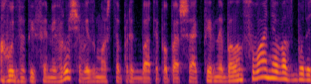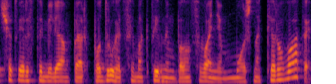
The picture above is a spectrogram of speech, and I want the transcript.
А от за ті самі гроші ви зможете придбати, по-перше, активне балансування, у вас буде 400 мА, по-друге, цим активним балансуванням можна керувати.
